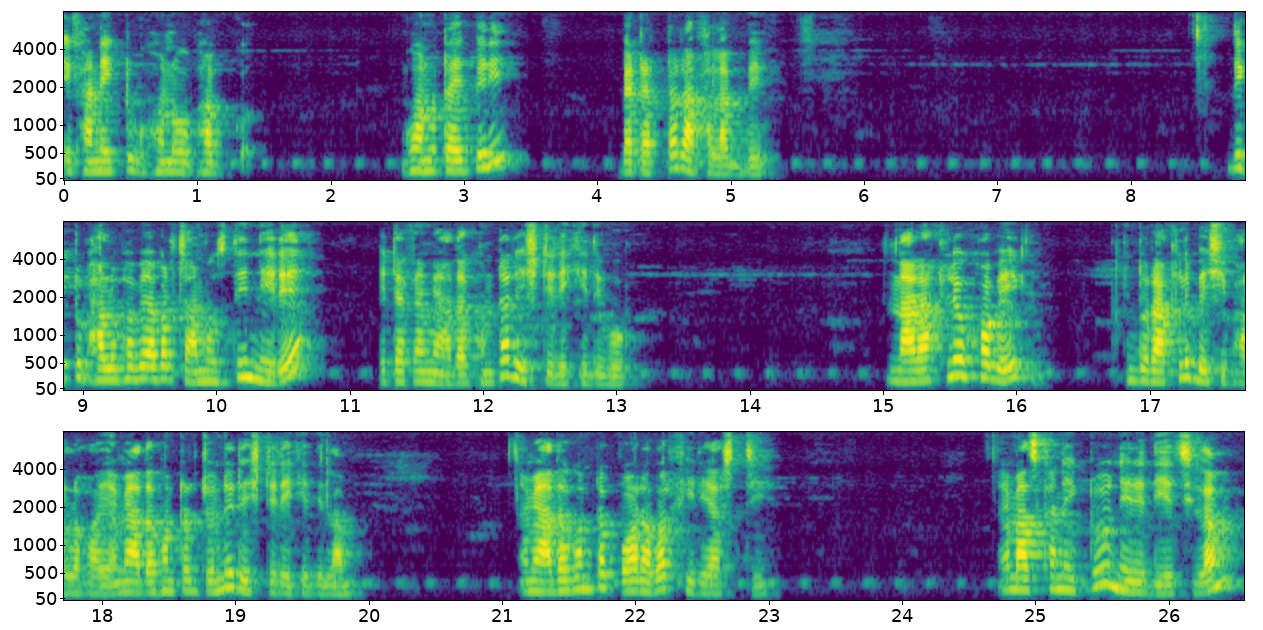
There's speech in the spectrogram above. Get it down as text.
এখানে একটু ঘন ভাব, ঘন টাইপেরই ব্যাটারটা রাখা লাগবে। দিয়ে একটু ভালোভাবে আবার চামচ দিয়ে নেড়ে এটাকে আমি আধা ঘণ্টা রেস্টে রেখে দেব। না রাখলেও হবে, কিন্তু রাখলে বেশি ভালো হয়। আমি আধা ঘণ্টার জন্য রেস্টে রেখে দিলাম। আমি আধা ঘণ্টা পর আবার ফিরে আসছি। আমি মাঝখানে একটু নেড়ে দিয়েছিলাম।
